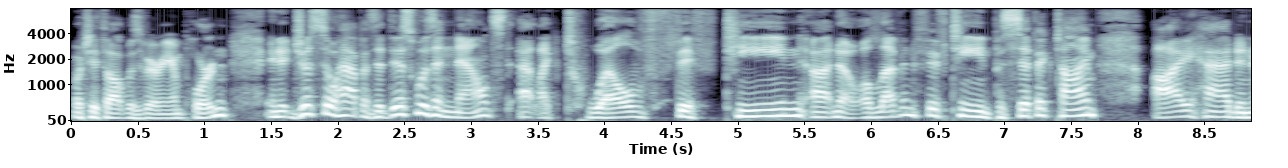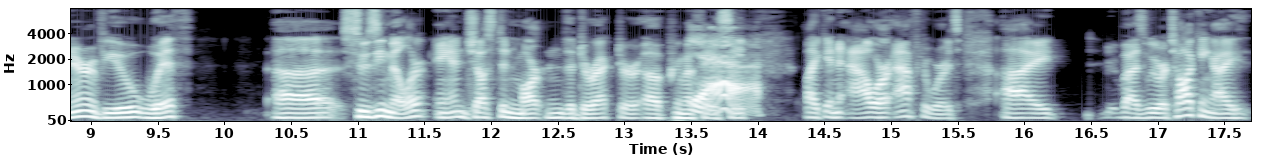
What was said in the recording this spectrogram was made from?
which I thought was very important. And it just so happens that this was announced at like 1215, uh, no, 1115 Pacific time. I had an interview with, uh, Suzie Miller and Justin Martin, the director of Prima Yeah. Facie, like an hour afterwards. I, as we were talking, I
